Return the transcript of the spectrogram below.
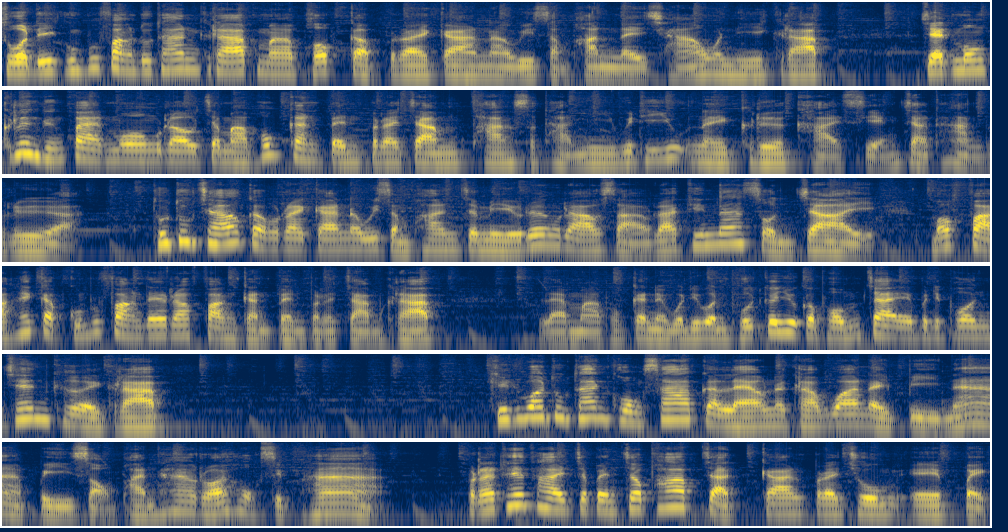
สวัสดีคุณผู้ฟังทุกท่านครับ มาพบกับรายการนาวีสัมพันธ์ในเช้าวันนี้ครับ7โมงครึ่งถึง8โมงเราจะมาพบกันเป็นประจำทางสถานีวิทยุในเครือข่ายเสียงจากทหารเรือ ทุกๆเช้ากับรายการนาวีสัมพันธ์จะมีเรื่องราวสาระที่น่าสนใจ มาฝากให้กับคุณผู้ฟังได้รับฟังกันเป็นประจำครับ และมาพบกันในวันนี้วันพุธก็อยู่กับผมใจเอกปฏิพลเช่นเคยครับ คิดว่าทุกท่านคงทราบกันแล้วนะครับว่าในปีหน้าปี 2565 ประเทศไทยจะเป็นเจ้าภาพจัดการประชุมเอเปก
